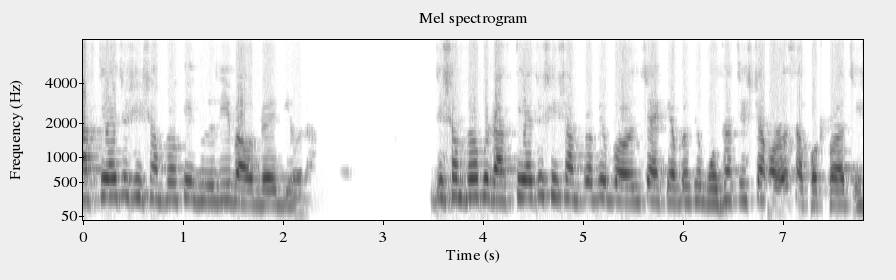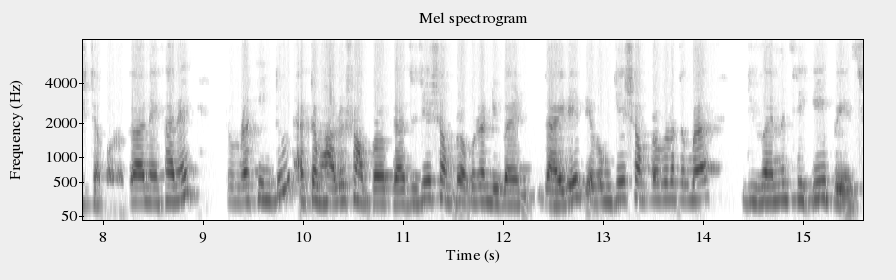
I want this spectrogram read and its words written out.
রাখতে আছো সেই সম্পর্কে এগুলো দিয়ে বাউন্ডারি দিও না। যে সম্পর্ক রাখতে আছো সেই সম্পর্কে বরঞ্চ একে অপরকে বোঝার চেষ্টা করো সাপোর্ট করার চেষ্টা করো। কারণ এখানে তোমরা কিন্তু একটা ভালো সম্পর্কে আছো। যে সম্পর্কটা ডিভাইন গাইডেড এবং যে সম্পর্কটা তোমরা ডিভাইনের থেকেই পেয়েছ।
